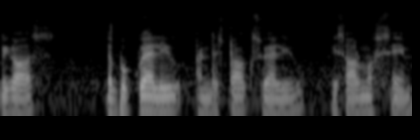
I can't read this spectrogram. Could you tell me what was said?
because the book value and the stock's value is almost same.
